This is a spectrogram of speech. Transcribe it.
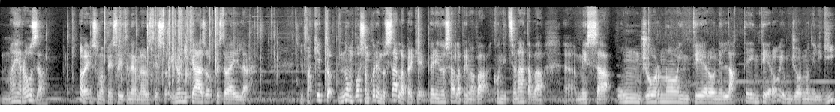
Ma è rosa. Vabbè, insomma, penso di tenermela lo stesso. In ogni caso, questo è il, il pacchetto. Non posso ancora indossarla perché per indossarla prima va condizionata, va eh, messa un giorno intero nel latte intero e un giorno nel ghee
